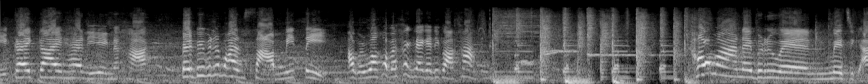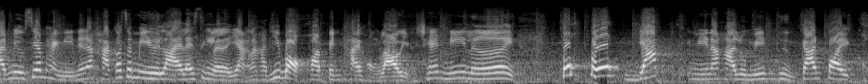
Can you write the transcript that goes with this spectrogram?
นี้ใกล้ๆแค่นี้เองนะคะ เป็นพิพิธภัณฑ์ 3 มิติ เอาเป็นว่าเข้าไปข้างในกันดีกว่าค่ะ เข้ามาในบริเวณ Magic Art Museum แห่งนี้เนี่ยนะคะ ก็จะมีลายหลายสิ่งหลายๆอย่างนะคะ ที่บอกความเป็นไทยของเราอย่างเช่นนี่เลย ตุ๊กตุ๊กยักษ์นี้นะคะรวมมีถึงการปล่อยโค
